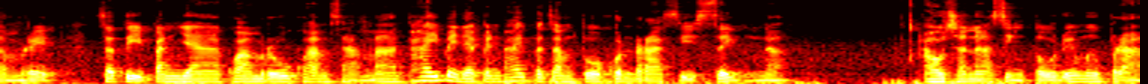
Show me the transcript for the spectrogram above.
สำเร็จ สติปัญญาความรู้ความสามารถไพ่ใบเนี้ยเป็นไพ่ประจำตัวคนราศีสิงห์นะ เอาชนะสิงโตด้วยมือเปล่า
